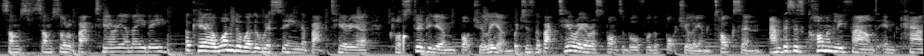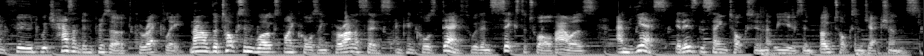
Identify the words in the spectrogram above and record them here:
Some, some sort of bacteria maybe? Okay, I wonder whether we're seeing the bacteria Clostridium botulinum, which is the bacteria responsible for the botulinum toxin. And this is commonly found in canned food which hasn't been preserved correctly. Now, the toxin works by causing paralysis and can cause death within 6 to 12 hours. And yes, it is the same toxin that we use in Botox injections.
